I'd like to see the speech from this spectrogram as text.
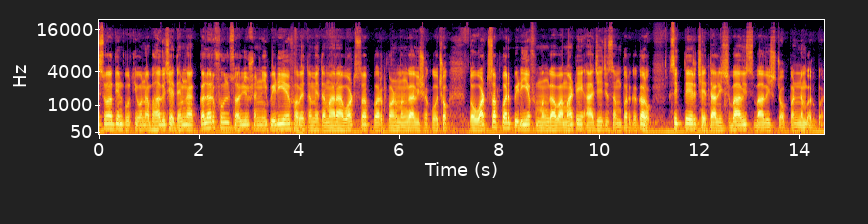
સ્વાધ્યન પોથીઓના ભાગ છે, તેમના કલરફુલ સોલ્યુશનની પીડીએફ હવે તમે તમારા વોટ્સઅપ પર પણ મંગાવી શકો છો. તો વોટ્સઅપ પર પીડીએફ મંગાવવા માટે આજે જ સંપર્ક કરો. સિત્તેર, છેતાલીસ, બાવીસ બાવીસ, ચોપન નંબર ઉપર.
